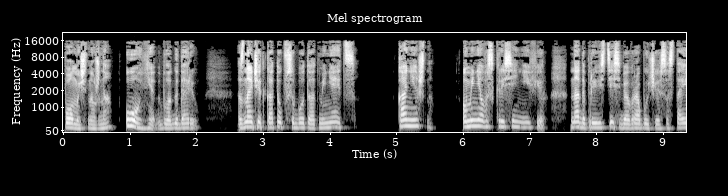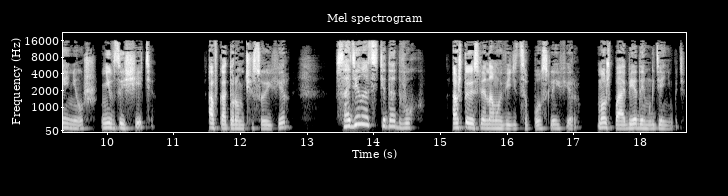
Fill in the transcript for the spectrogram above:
«Помощь нужна?» «О, нет, благодарю. Значит, каток в субботу отменяется?» «Конечно. У меня воскресенье эфир. Надо привести себя в рабочее состояние уж, не в защите». «А в котором часу эфир?» «С одиннадцати до двух. А что, если нам увидеться после эфира? Может, пообедаем где-нибудь?»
